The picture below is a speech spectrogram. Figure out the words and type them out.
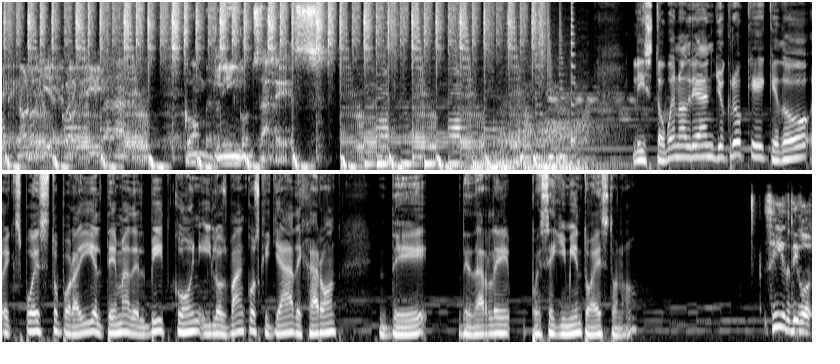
Tecnología colectiva con Berlín González. Listo, bueno Adrián, yo creo que quedó expuesto por ahí el tema del Bitcoin y los bancos que ya dejaron de, de darle pues seguimiento a esto, ¿no? Sí, digo,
